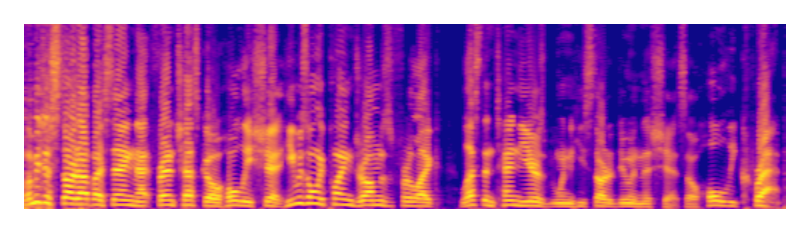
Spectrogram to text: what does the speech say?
Let me just start out by saying that Francesco, holy shit, he was only playing drums for like less than 10 years when he started doing this shit. So holy crap.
